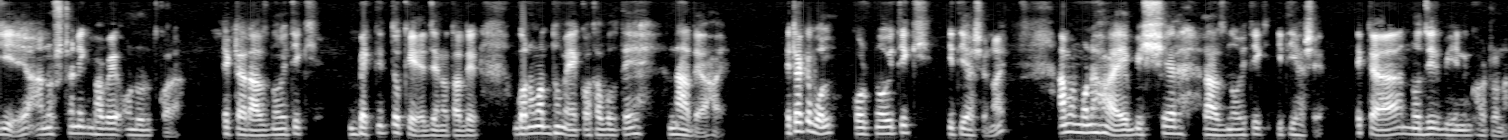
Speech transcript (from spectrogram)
গিয়ে আনুষ্ঠানিকভাবে অনুরোধ করা, একটা রাজনৈতিক ব্যক্তিত্বকে যেন তাদের গণমাধ্যমে কথা বলতে না দেওয়া হয়। এটা কেবল কূটনৈতিক ইতিহাসে নয়, আমার মনে হয় বিশ্বের রাজনৈতিক ইতিহাসে একটা নজিরবিহীন ঘটনা।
